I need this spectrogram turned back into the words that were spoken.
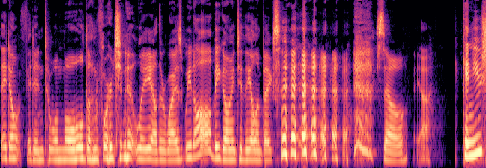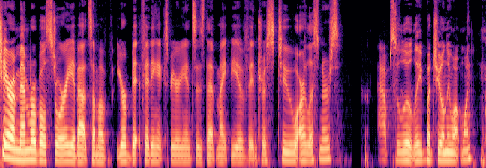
they don't fit into a mold, unfortunately. Otherwise, we'd all be going to the Olympics. so, yeah. Can you share a memorable story about some of your bit fitting experiences that might be of interest to our listeners? Absolutely, but you only want one.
